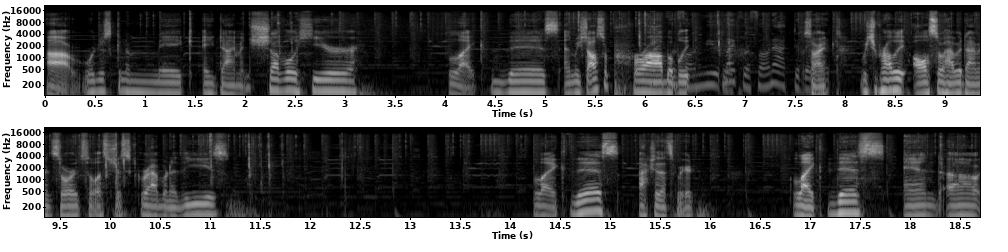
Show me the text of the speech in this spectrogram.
Uh, we're just going to make a diamond shovel here like this. And we should also probably... Sorry. We should probably also have a diamond sword, so let's just grab one of these. Like this. Actually, that's weird. Like this, and uh,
